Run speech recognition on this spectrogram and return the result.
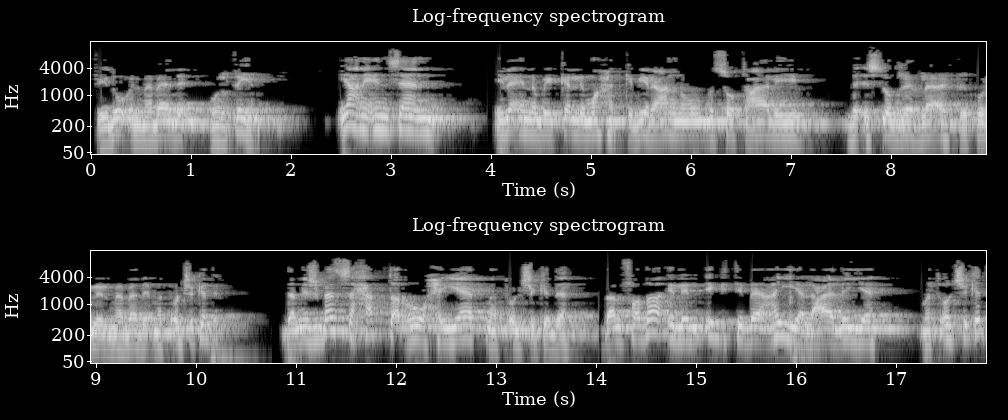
في ضوء المبادئ والقيم. يعني إنسان يلاقي أنه بيتكلم واحد كبير عنه بصوت عالي بأسلوب غير لائق بكل المبادئ. ما تقولش كده. ده مش بس حتى الروحيات ما تقولش كده ده الفضائل الاجتماعية العادية ما تقولش كده.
